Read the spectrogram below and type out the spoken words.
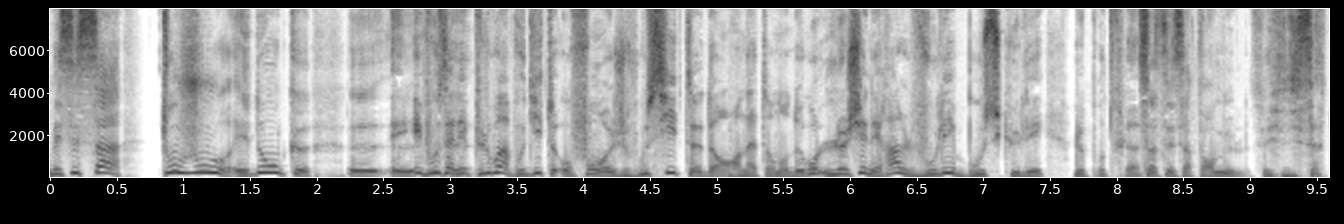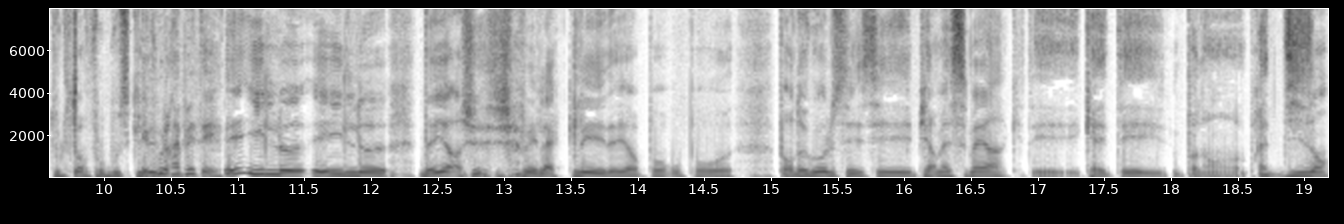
Mais c'est ça. Toujours. Et donc. Euh, et, vous euh, allez plus loin. Vous dites, au fond, je vous cite dans, en attendant De Gaulle, le général voulait bousculer le pot de fleurs. Ça, c'est sa formule. Il dit ça tout le temps, il faut bousculer. Et vous le répétez. Et il, et il d'ailleurs, j'avais la clé d'ailleurs pour, pour, pour De Gaulle, c'est Pierre Mesmer, qui, était, qui a été pendant près de dix ans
